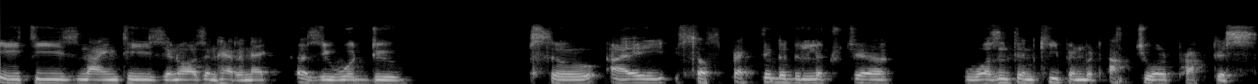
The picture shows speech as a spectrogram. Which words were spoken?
80s, 90s, you know, as in head and neck, as you would do. So I suspected that the literature wasn't in keeping with actual practice.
